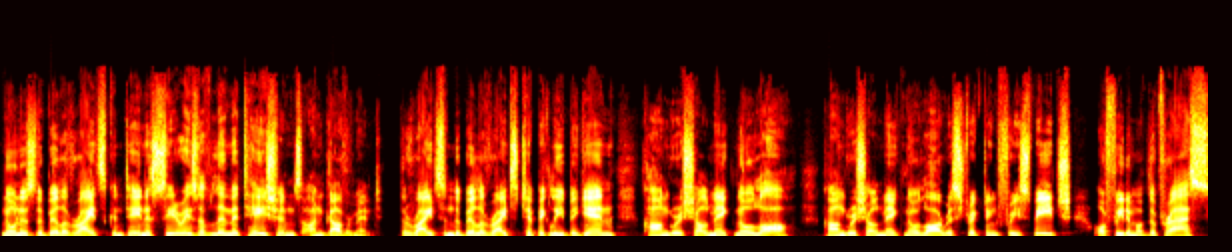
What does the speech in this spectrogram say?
known as the Bill of Rights, contain a series of limitations on government. The rights in the Bill of Rights typically begin Congress shall make no law. Congress shall make no law restricting free speech or freedom of the press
